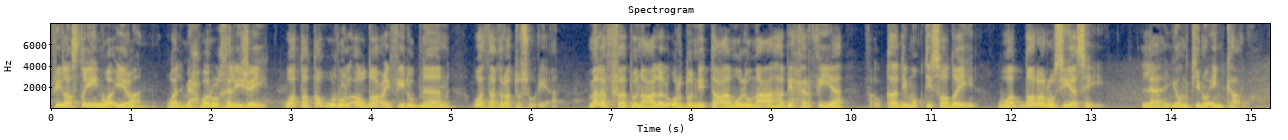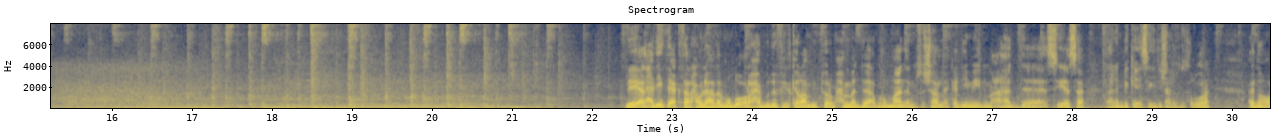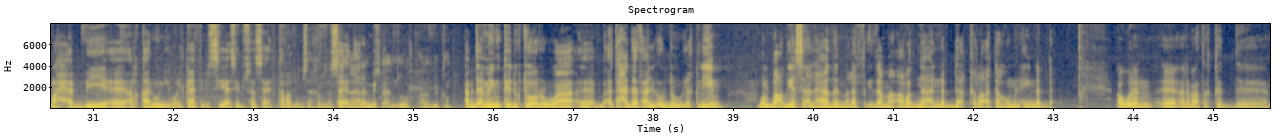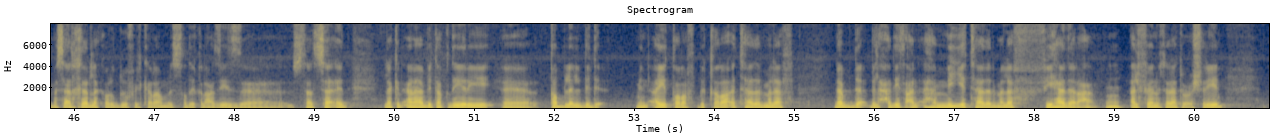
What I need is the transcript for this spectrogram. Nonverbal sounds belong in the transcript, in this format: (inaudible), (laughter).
فلسطين وإيران والمحور الخليجي وتطور الأوضاع في لبنان وثغرة سوريا. ملفات على الأردن التعامل معها بحرفية فالقادم اقتصادي والضرر سياسي لا يمكن إنكاره. للحديث أكثر حول هذا الموضوع أرحب بضيوفي الكرام دكتور محمد أبو رمان المستشار الأكاديمي لمعهد السياسة. أهلا بك يا سيدي شرف حضورك. أيضا أرحب بالقانوني والكاتب السياسي الأستاذ سائد كراج. مساء الخير أستاذ سائد أهلا بك. مساء النور أهلا بكم. أبدأ منك دكتور وأتحدث عن الأردن والإقليم. والبعض يسأل هذا الملف إذا ما أردنا أن نبدأ قراءته من أين نبدأ؟ اولا أنا بعتقد مساء الخير لك وللضيوف الكرام والصديق العزيز أستاذ سائد. لكن أنا بتقديري قبل البدء من أي طرف بقراءة هذا الملف نبدأ بالحديث عن أهمية هذا الملف في هذا العام م. 2023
